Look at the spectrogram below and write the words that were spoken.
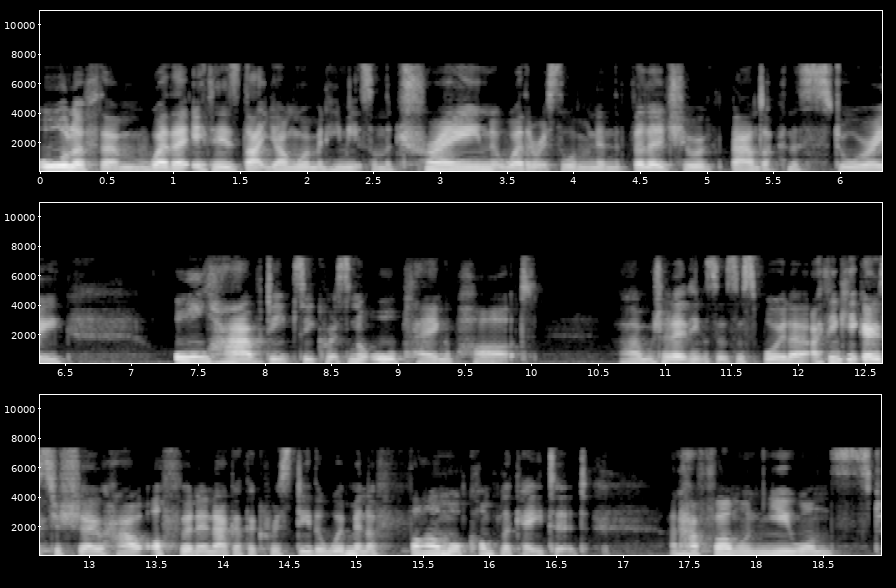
All of them, whether it is that young woman he meets on the train, whether it's the women in the village who are bound up in the story, all have deep secrets and are all playing a part. Um, which I don't think is a spoiler. I think it goes to show how often in Agatha Christie the women are far more complicated and have far more nuanced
